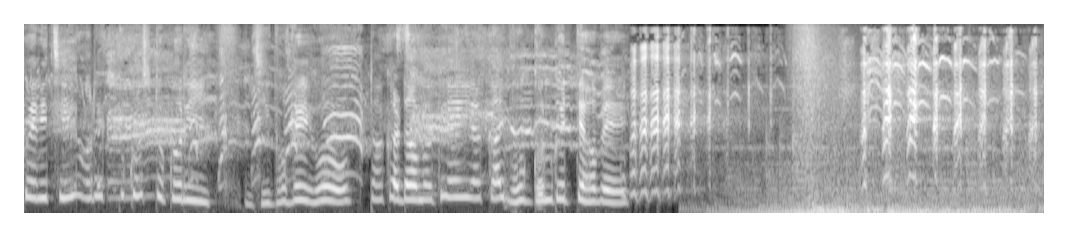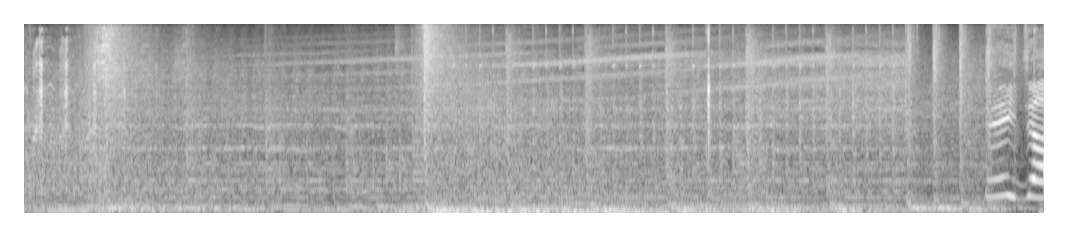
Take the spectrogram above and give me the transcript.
করেছি একটু কষ্ট করি। যেভাবে হোক, টাকাটা আমাকে একাই ভোগন করতে হবে। যা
